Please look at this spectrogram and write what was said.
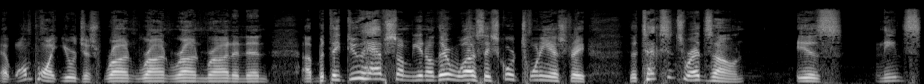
At one point, you were just run, run, run, run, and then. Uh, but they do have some. You know, there was they scored twenty yesterday. The Texans' red zone is needs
